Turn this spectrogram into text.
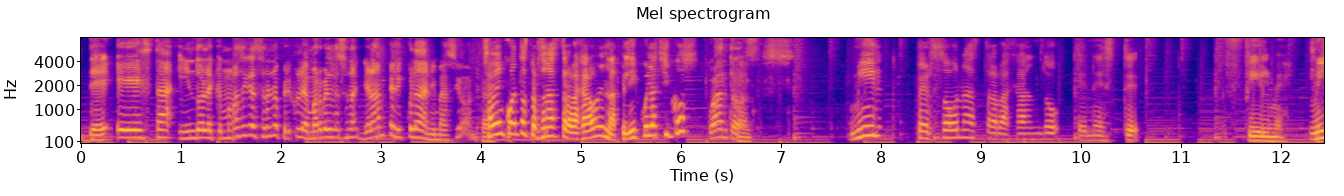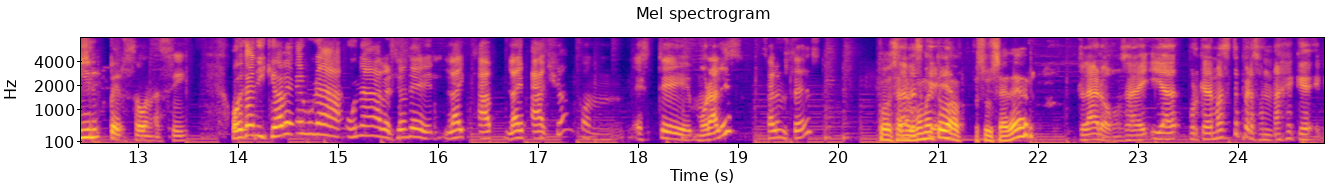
de esta índole, que más allá de ser una película de Marvel, es una gran película de animación. ¿Saben cuántas personas trabajaron en la película, chicos? ¿Cuántos? Mil personas trabajando en este filme. Mil personas, sí. Oigan, ¿y que va a haber una, una versión de live, live action con este Morales? ¿Saben ustedes? Pues en algún momento va a suceder. Claro, o sea, y porque además este personaje que,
